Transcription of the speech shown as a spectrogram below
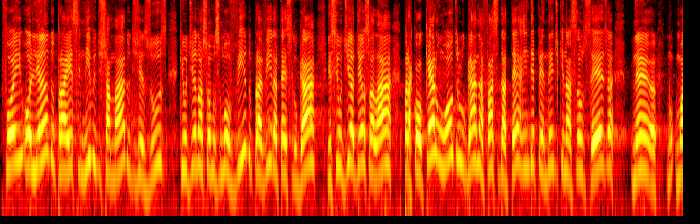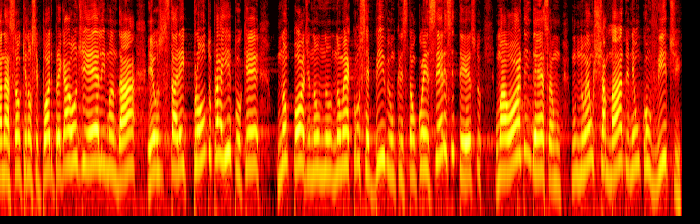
Foi olhando para esse nível de chamado de Jesus que um dia nós somos movidos para vir até esse lugar, e se um dia Deus falar para qualquer um outro lugar na face da terra, independente de que nação seja, né, uma nação que não se pode pregar, onde Ele mandar, eu estarei pronto para ir, porque não pode, não, não, não é concebível um cristão conhecer esse texto, uma ordem dessa, um, um, não é um chamado e nem um convite,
